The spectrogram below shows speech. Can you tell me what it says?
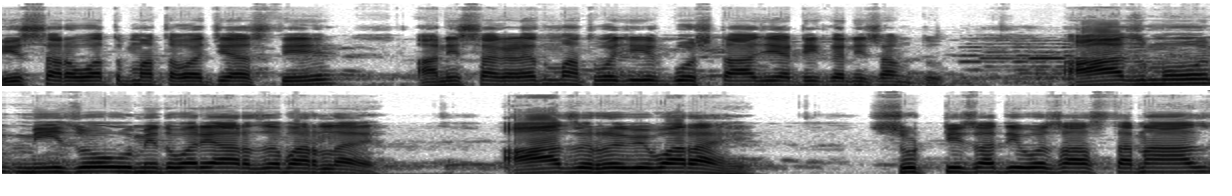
ही सर्वात महत्त्वाची असते आणि सगळ्यात महत्त्वाची एक गोष्ट आज या ठिकाणी सांगतो. आज मो मी जो उमेदवारी अर्ज भरला आहे आज रविवार आहे. सुट्टीचा दिवस असताना आज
